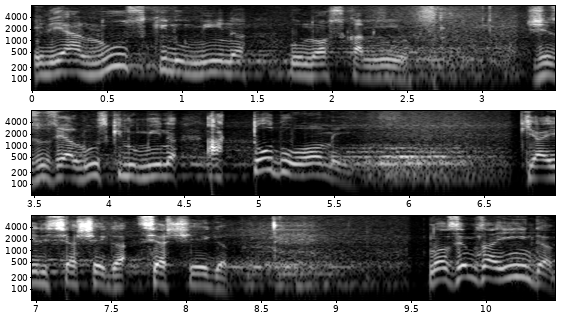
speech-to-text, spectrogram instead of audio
Ele é a luz que ilumina o nosso caminho. Jesus é a luz que ilumina a todo homem que a ele se achega. Se achega. Nós vemos ainda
